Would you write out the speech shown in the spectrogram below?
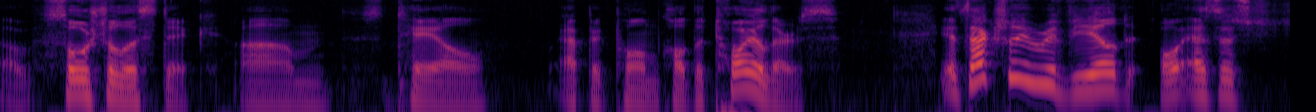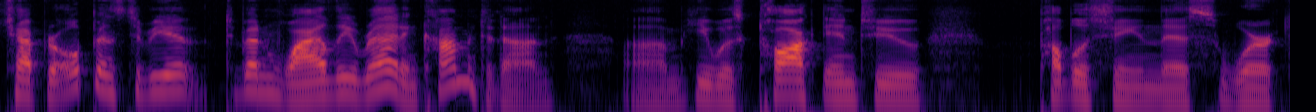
uh, socialistic um, tale, epic poem called The Toilers. It's actually revealed oh, as this chapter opens to be to been widely read and commented on. Um, he was talked into publishing this work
